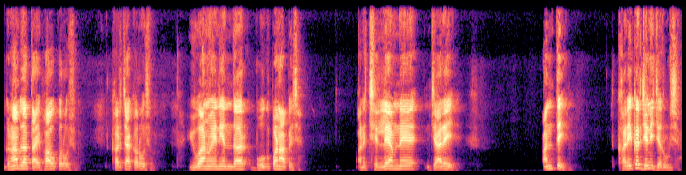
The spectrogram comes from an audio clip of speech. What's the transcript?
ઘણા બધા તાયફાઓ કરો છો, ખર્ચા કરો છો. યુવાનો એની અંદર ભોગ પણ આપે છે. અને છેલ્લે અમને જ્યારે અંતે ખરેખર જેની જરૂર છે?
